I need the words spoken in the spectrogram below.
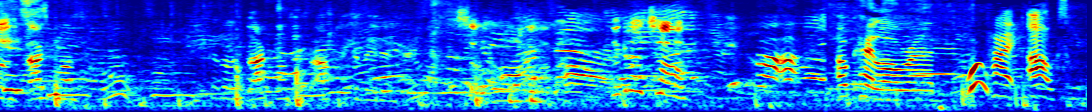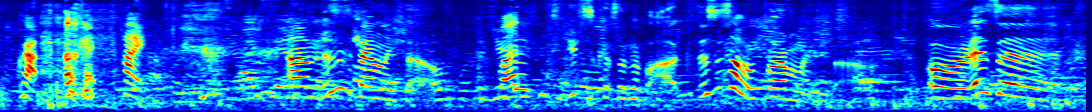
Those back muscles. Look at those back muscles activated. So, look at that top. Okay, Lil Red. Hi. Oh, crap. Okay. Hi. Um, this is a family show. Did you, What? Did you just cut on the vlog? This is a family show. Or is it?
